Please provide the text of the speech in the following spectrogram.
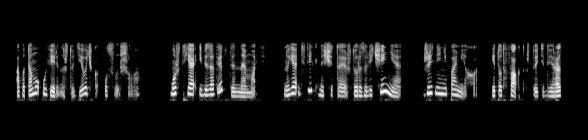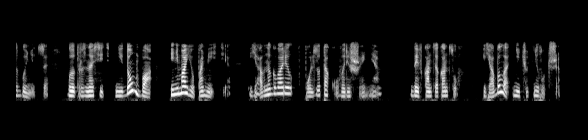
а потому уверена, что девочка услышала. Может, я и безответственная мать, но я действительно считаю, что развлечение жизни не помеха. И тот факт, что эти две разбойницы будут разносить не дом Ба и не мое поместье, явно говорил в пользу такого решения. Да и в конце концов, я была ничуть не лучше.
